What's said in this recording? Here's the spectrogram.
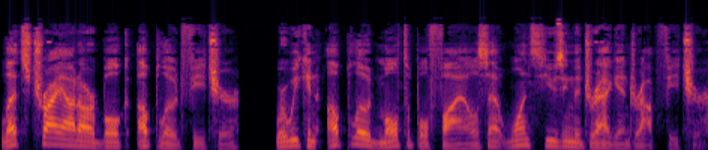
Let's try out our bulk upload feature, where we can upload multiple files at once using the drag and drop feature.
